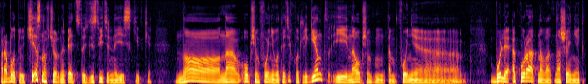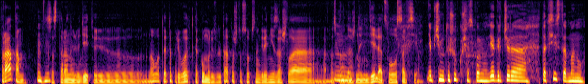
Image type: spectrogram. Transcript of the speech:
работают честно в черную пятницу, то есть действительно есть скидки. Но на общем фоне вот этих вот легенд и на общем там фоне э, более аккуратного отношения к тратам Мгм. со стороны людей, то, э, ну вот это приводит к такому результату, что, собственно говоря, не зашла распродажная неделя от слова совсем. Я почему-то шутку сейчас вспомнил. Я, говорит, вчера таксиста обманул.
